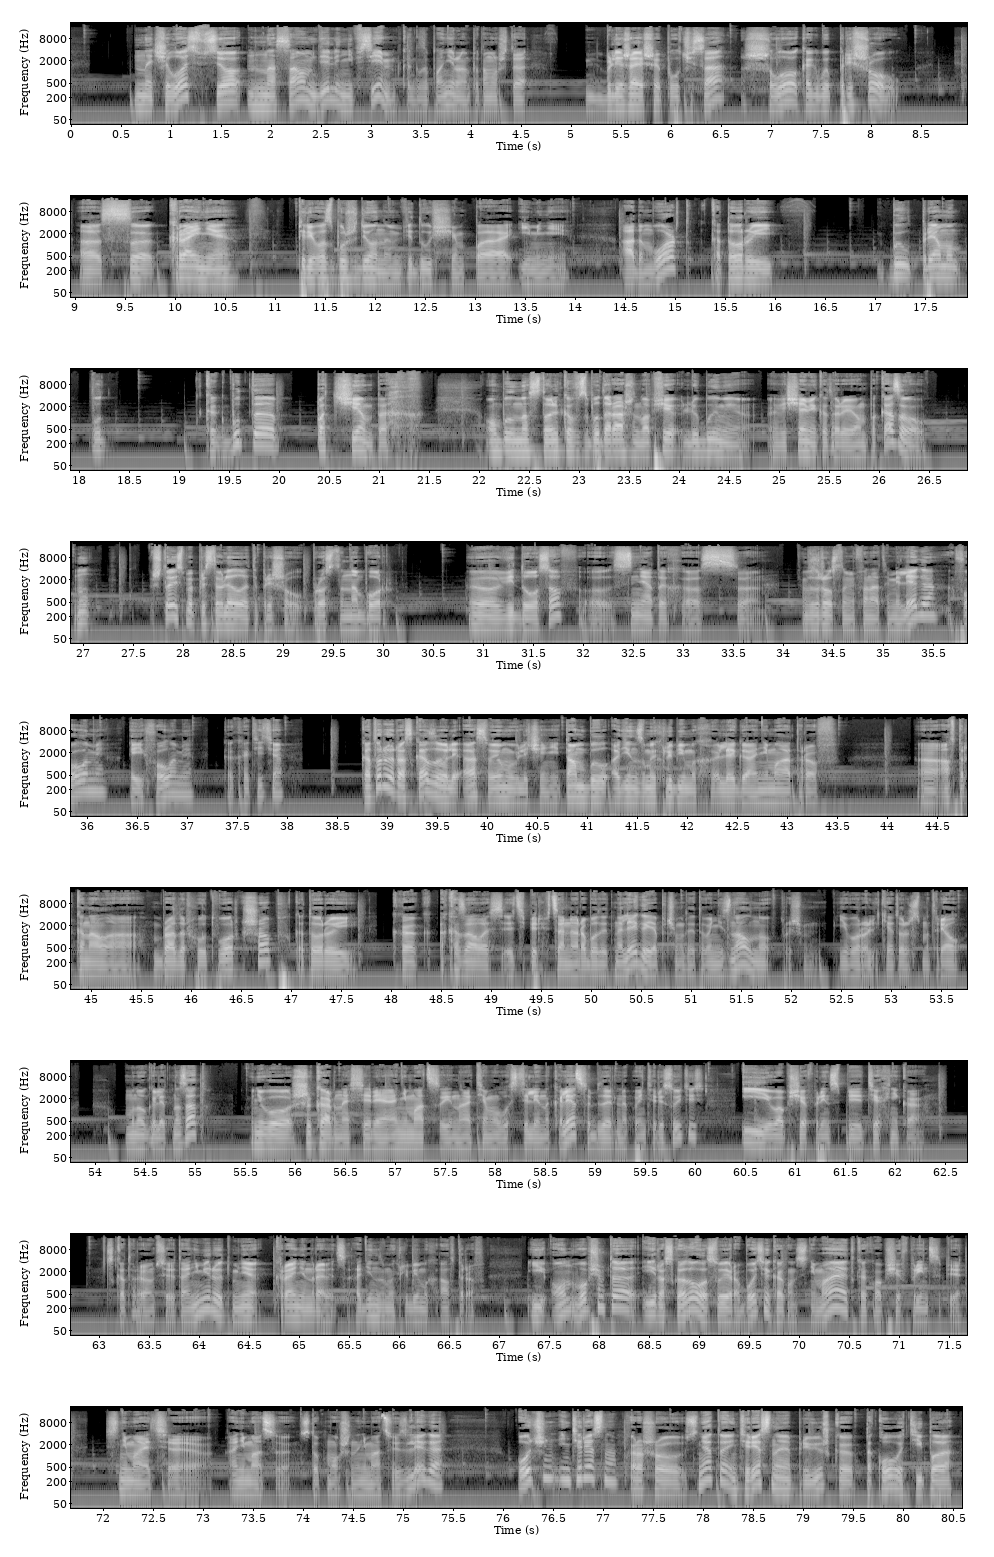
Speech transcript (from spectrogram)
началось все на самом деле не в 7, как запланировано, потому что ближайшие полчаса шло как бы пришоу э, с крайне перевозбужденным ведущим по имени Адам Уорд, который был прямо вот как будто под чем-то. Он был настолько взбудоражен вообще любыми вещами, которые он показывал. Ну, что из себя представляло это пришел? Просто набор э, видосов, э, снятых э, с взрослыми фанатами Лего, афолами, эйфолами, как хотите, которые рассказывали о своем увлечении. Там был один из моих любимых лего-аниматоров, э, автор канала Brotherhood Workshop, который, как оказалось, теперь официально работает на Лего. Я почему-то этого не знал, но, впрочем, его ролики я тоже смотрел много лет назад. У него шикарная серия анимаций на тему «Властелина колец», обязательно поинтересуйтесь. И вообще, в принципе, техника с которой он все это анимирует, мне крайне нравится. Один из моих любимых авторов. И он, в общем-то, и рассказывал о своей работе, как он снимает, как вообще, в принципе, снимать э, анимацию, стоп-моушен анимацию из Лего. Очень интересно, хорошо снято, интересная превьюшка такого типа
